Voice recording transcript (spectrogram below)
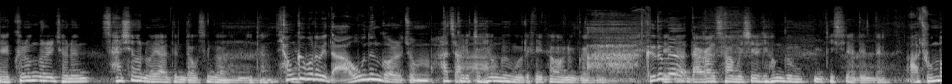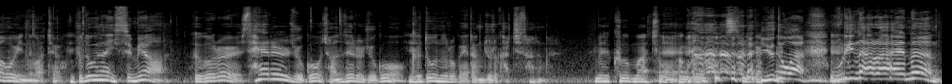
예, 그런 걸 저는 사셔 놓아야 된다고 생각합니다. 음, 현금 흐름이 나오는 걸 좀 하자. 그렇죠. 현금 흐름이 나오는 거죠. 아, 그러면- 나갈 사무실 현금이 있어야 된다. 아, 좋은 방법이 있는 것 같아요. 부동산 있으면 그거를 세를 주고 전세를 주고 예. 그 돈으로 배당주를 같이 사는 거예요. 네, 그거 뭐 좋은 네. 유동화 우리나라에는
